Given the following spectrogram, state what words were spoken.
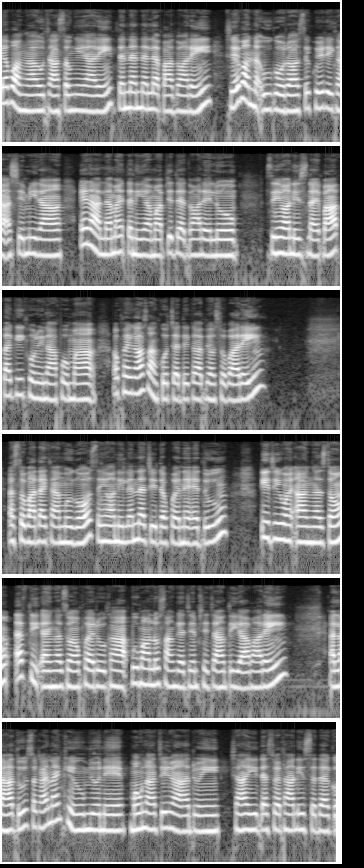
ရဲဘော်9ဦးကြာဆုံးခဲ့ရတယ်။တနက်နဲ့လက်ပါသွားတယ်။ရဲဘော်2ဦးကိုတော့စစ်ကွေးတွေကအရှင်းမိတာအဲ့ဒါလမ်းမိုင်းတနေရာမှာပြစ်တက်သွားတယ်လို့ဇင်ယော်နီစနိုက်ပါပက်ကီကိုရီလာဖို့မှအဖွဲ့ကောင်းဆောင်ကိုချက်တစ်ကပြောဆိုပါတယ်။ အဆိုပါတိုက်ခိုက်မှုကိုဇင်ယော်နီလက်နက်ကြီးတပ်ဖွဲ့နဲ့အတူ TG1R ငဇွန် FDN ငဇွန်အဖွဲ့တို့ကပူးပေါင်းလှုပ်ဆောင်ခဲ့ခြင်းဖြစ်ကြောင်းသိရပါတယ်။အလားတူစကိုင်းတိုင်းခင်ဦးမြို့နယ်မုံလာကျေးရွာအတွင်းယာယီတပ်ဆွဲထားသည့်စစ်တပ်က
